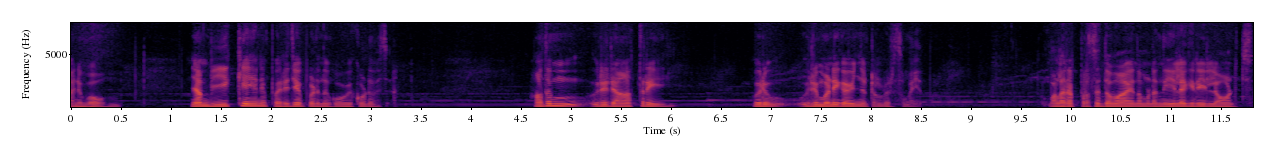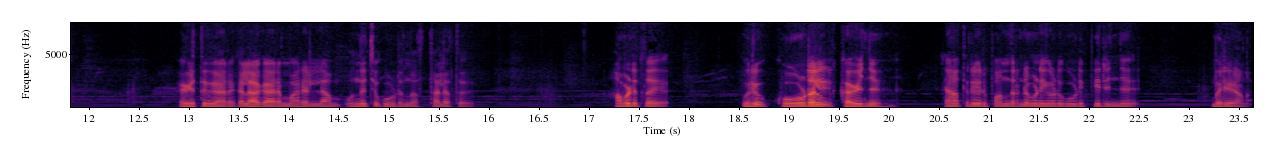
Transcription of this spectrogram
അനുഭവം. ഞാൻ വി കെനെ പരിചയപ്പെടുന്ന കോഴിക്കോട് വെച്ചാണ് അതും ഒരു രാത്രി ഒരു ഒരു മണി കഴിഞ്ഞിട്ടുള്ളൊരു സമയത്ത് വളരെ പ്രസിദ്ധമായ നമ്മുടെ നീലഗിരി ലോഡ്ജ്. എഴുത്തുകാർ കലാകാരന്മാരെല്ലാം ഒന്നിച്ചു കൂടുന്ന സ്ഥലത്ത് അവിടുത്തെ ഒരു കൂടൽ കഴിഞ്ഞ് രാത്രി ഒരു പന്ത്രണ്ട് മണിയോട് കൂടി പിരിഞ്ഞ് വരികയാണ്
